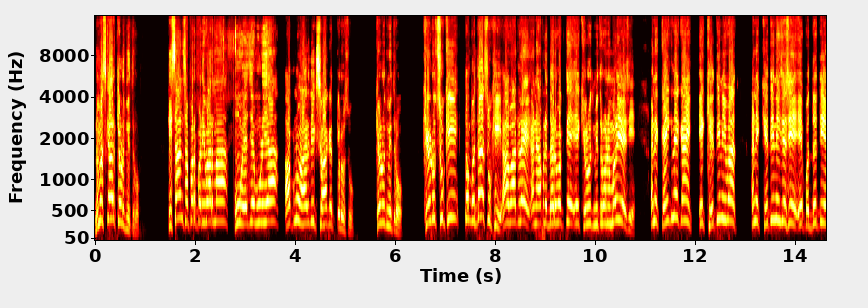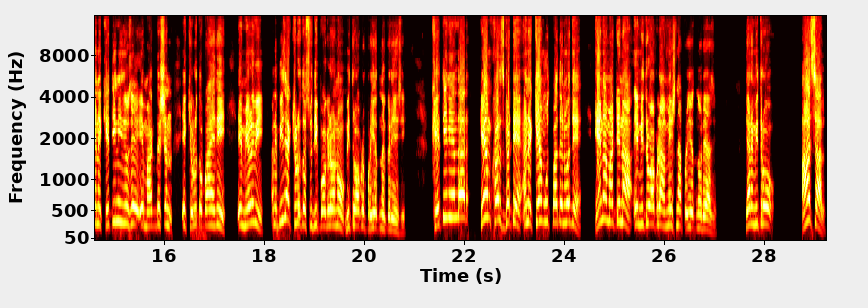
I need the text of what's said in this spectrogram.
નમસ્કાર ખેડૂત મિત્રો. કિસાન સફર પરિવારમાં હું એજે મૂળિયા આપનું હાર્દિક સ્વાગત કરું છું. ખેડૂત મિત્રો, ખેડૂત સુખી તો બધા સુખી, આ વાત લઈ અને આપણે દર વખતે એ ખેડૂત મિત્રોને મળીએ છીએ. અને કંઈક ને કંઈક એ ખેતીની વાત અને ખેતીની જે છે એ પદ્ધતિ અને ખેતીની જે છે એ માર્ગદર્શન એ ખેડૂતો પાસેથી એ મેળવી અને બીજા ખેડૂતો સુધી પહોંચવાનો મિત્રો આપણે પ્રયત્ન કરીએ છીએ. ખેતીની અંદર કેમ ખર્ચ ઘટે અને કેમ ઉત્પાદન વધે એના માટેના એ મિત્રો આપણા હંમેશના પ્રયત્નો રહ્યા છે. ત્યારે મિત્રો, આ સાલ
